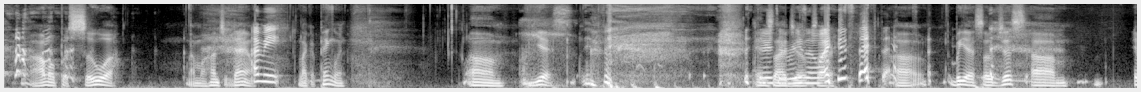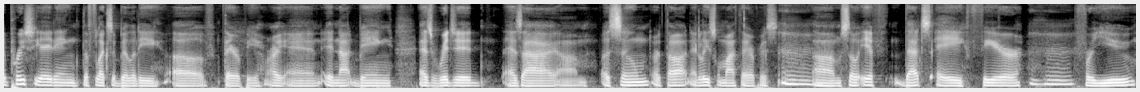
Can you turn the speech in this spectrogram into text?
I'm a pursuer. I'm gonna hunt you down. I mean, like a penguin. Um. Yes. There's a reason why you said that. Uh, but yeah, so just um, appreciating the flexibility of therapy, right, and it not being as rigid as I um, assumed or thought, at least with my therapist. Mm. Um, so if that's a fear mm-hmm. for you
